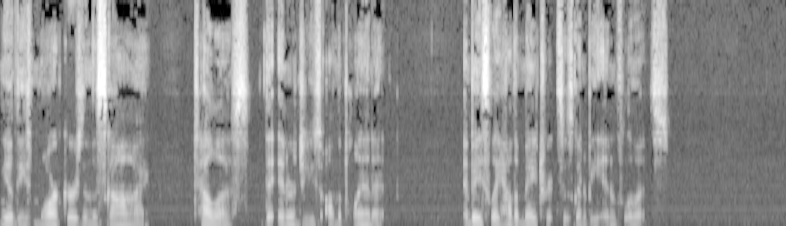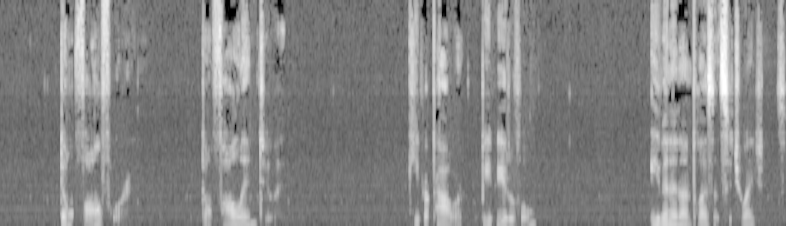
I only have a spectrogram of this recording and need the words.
you know these markers in the sky tell us the energies on the planet and basically how the matrix is going to be influenced. Don't fall for it. Don't fall into it. Keep your power. Be beautiful, even in unpleasant situations.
